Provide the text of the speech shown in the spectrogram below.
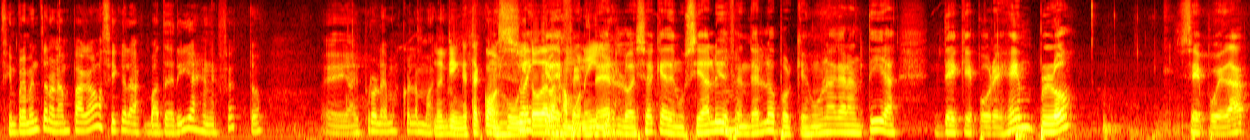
simplemente no le han pagado, así que las baterías, en efecto, eh, hay problemas con las No máquinas. tiene que estar con el Eso hay juguito de que la jamonilla. defenderlo, eso hay que denunciarlo y defenderlo porque es una garantía de que, por ejemplo, se pueda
